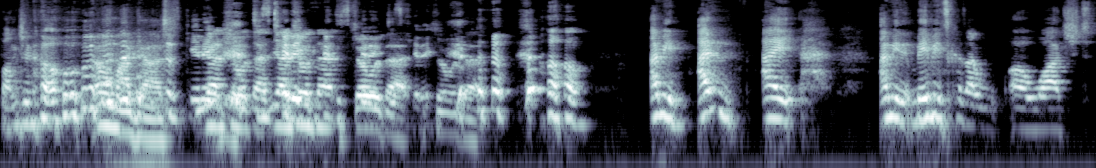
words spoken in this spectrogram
Bong Joon Ho. Oh my gosh. just You kidding. gotta show with that. Just You gotta kidding. show with that. Just Show kidding. with that. Just kidding. Show with that. um, I mean, I didn't. I, I mean, maybe it's because I uh, watched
